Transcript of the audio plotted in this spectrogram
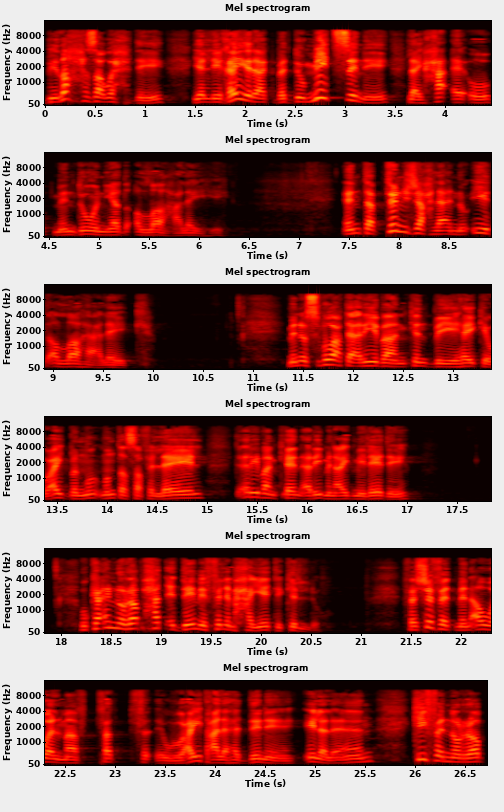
بلحظة وحدة يلي غيرك بده مئة سنة ليحققه من دون يد الله عليه. انت بتنجح لأنه ايد الله عليك. من أسبوع تقريبا كنت بهيك وعيت بمنتصف الليل تقريبا كان قريب من عيد ميلادي. وكأنه الرب حط قدامي فيلم حياتي كله. فشفت من أول ما فت وعيت على هالدنيا إلى الآن كيف إنه الرب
